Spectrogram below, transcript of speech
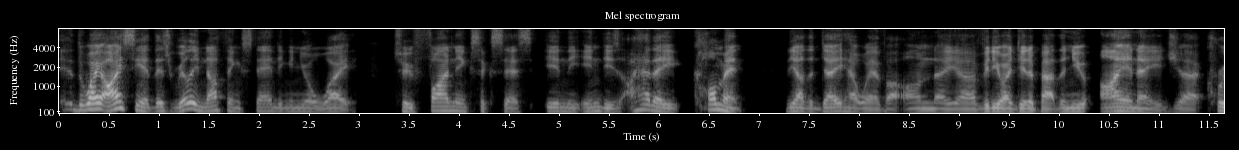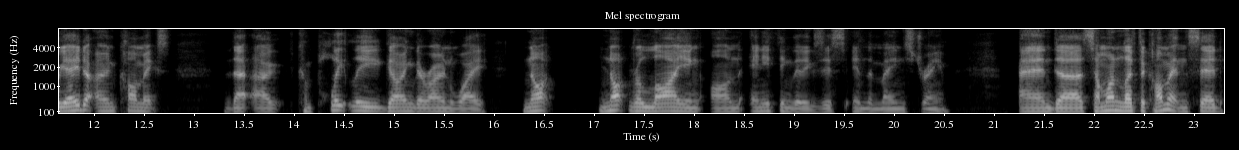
eh, the way I see it, there's really nothing standing in your way to finding success in the indies. I had a comment the other day, however, on a uh, video I did about the new Iron Age uh, creator owned comics that are completely going their own way, not not relying on anything that exists in the mainstream. And uh, someone left a comment and said,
